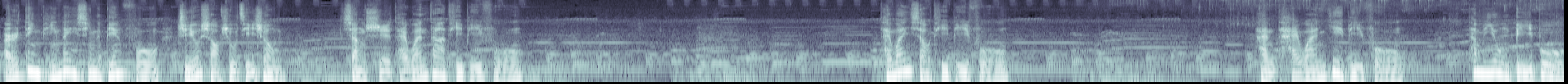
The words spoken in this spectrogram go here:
而定频类型的蝙蝠只有少数几种，像是台湾大蹄鼻蝠、台湾小蹄鼻蝠。和台湾叶鼻蝠，它们用鼻部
